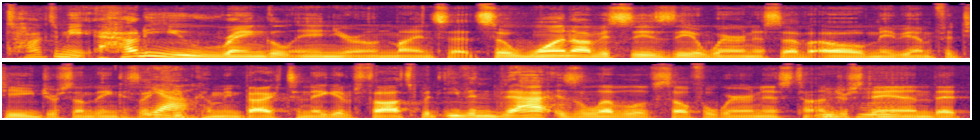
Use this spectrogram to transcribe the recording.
talk to me. How do you wrangle in your own mindset? So, one obviously is the awareness of, oh, maybe I'm fatigued or something because I Yeah. keep coming back to negative thoughts. But even that is a level of self awareness Mm-hmm. to understand that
